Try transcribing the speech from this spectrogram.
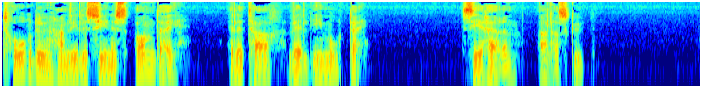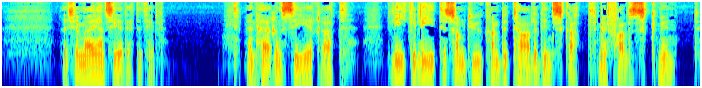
Tror du han ville synes om deg, eller tar vel imot deg? sier Herren, allers Gud. Det er ikke meg han sier dette til, men Herren sier at like lite som du kan betale din skatt med falsk mynt,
